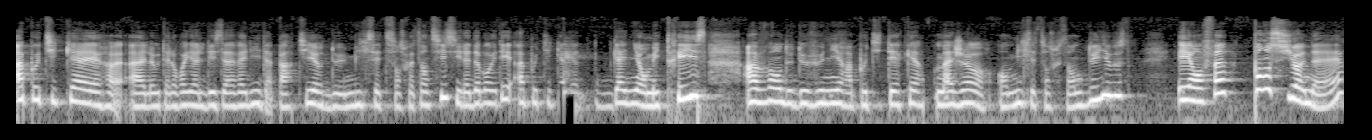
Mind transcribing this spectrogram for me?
apothicaire à l'Hôtel Royal des Invalides à partir de 1766. Il a d'abord été apothicaire gagnant maîtrise avant de devenir apothicaire major en 1772 et enfin pensionnaire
